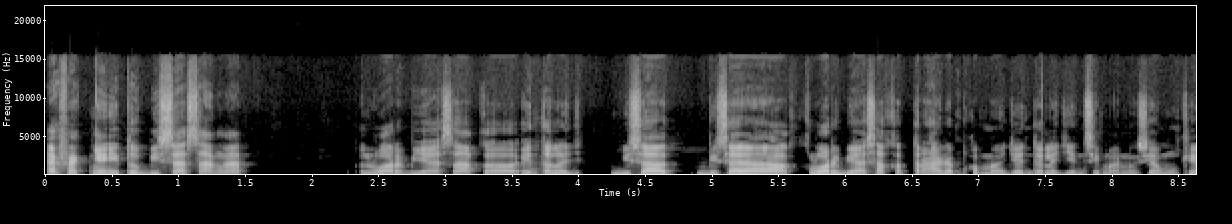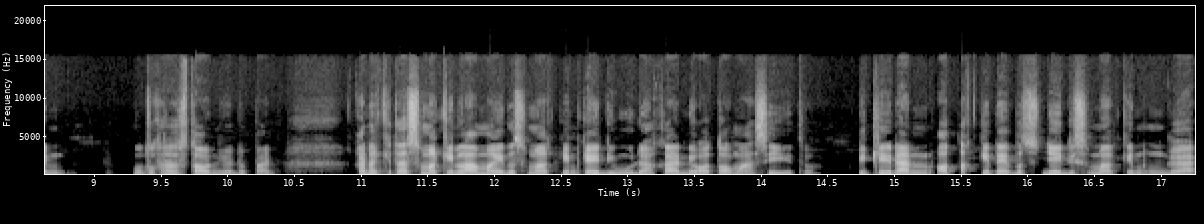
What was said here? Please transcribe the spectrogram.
efeknya itu bisa sangat luar biasa ke intelijen bisa bisa keluar biasa ke terhadap kemajuan intelijensi manusia mungkin untuk 100 tahun ke depan. Karena kita semakin lama itu semakin kayak dimudahkan, diotomasi gitu. Pikiran otak kita itu jadi semakin enggak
